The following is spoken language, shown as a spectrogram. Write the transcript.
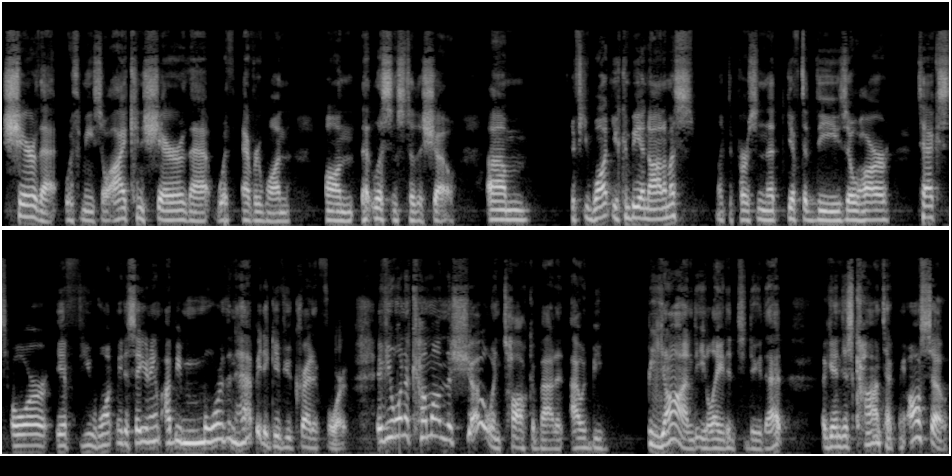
share that with me so I can share that with everyone on that listens to the show. Um, if you want, you can be anonymous, like the person that gifted the Zohar text, or if you want me to say your name, I'd be more than happy to give you credit for it. If you want to come on the show and talk about it, I would be beyond elated to do that. Again, just contact me. Also,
